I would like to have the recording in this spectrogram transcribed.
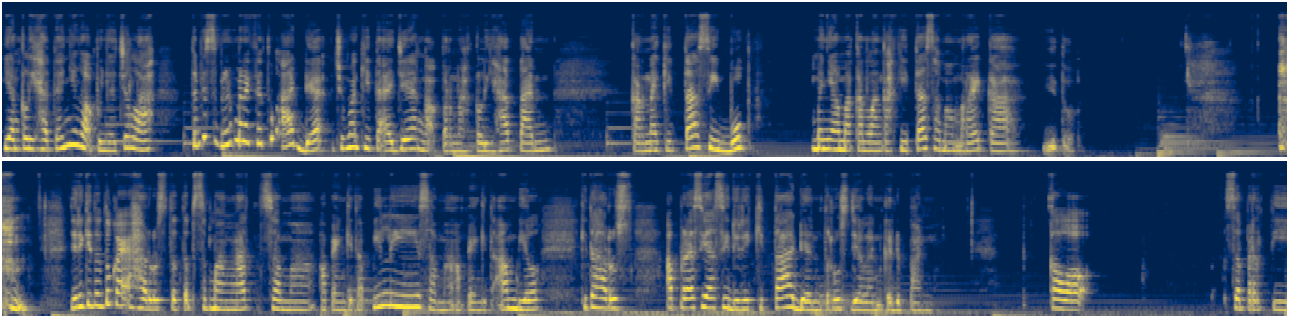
yang kelihatannya nggak punya celah, tapi sebenarnya mereka tuh ada, cuma kita aja yang nggak pernah kelihatan. Karena kita sibuk menyamakan langkah kita sama mereka, gitu. Jadi kita tuh kayak harus tetap semangat sama apa yang kita pilih, sama apa yang kita ambil. Kita harus apresiasi diri kita dan terus jalan ke depan. Kalau seperti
